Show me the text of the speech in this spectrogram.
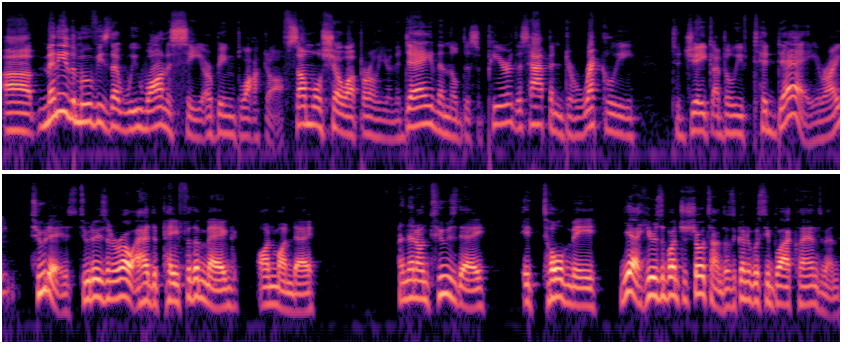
Uh, many of the movies that we want to see are being blocked off. Some will show up earlier in the day, then they'll disappear. This happened directly to Jake, I believe, today, right? Two days, two days in a row. I had to pay for the Meg on Monday, and then on Tuesday, it told me, "Yeah, here's a bunch of showtimes. I was going to go see BlacKkKlansman."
